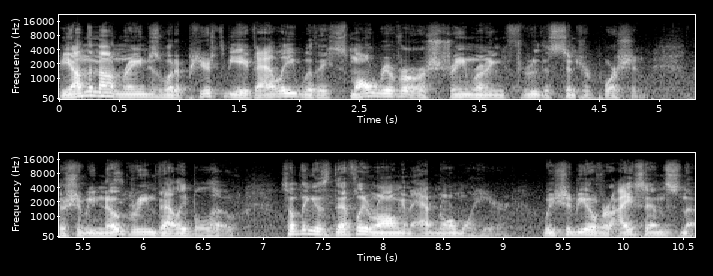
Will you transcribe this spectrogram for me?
Beyond the mountain range is what appears to be a valley with a small river or stream running through the center portion. There should be no green valley below. Something is definitely wrong and abnormal here. We should be over ice and snow.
